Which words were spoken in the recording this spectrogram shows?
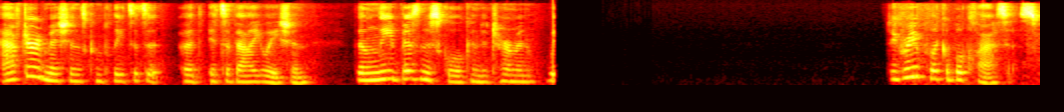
After admissions completes its, uh, its evaluation, then Lee Business School can determine Degree applicable classes.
